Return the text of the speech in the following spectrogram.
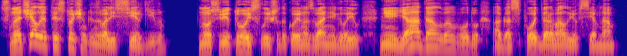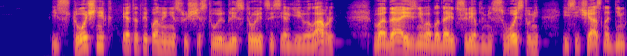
Сначала этот источник называли Сергиевым, но святой, слыша такое название, говорил, «Не я дал вам воду, а Господь даровал ее всем нам». Источник этот и поныне существует близ Троицы Сергиевой Лавры, Вода из него обладает целебными свойствами, и сейчас над ним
